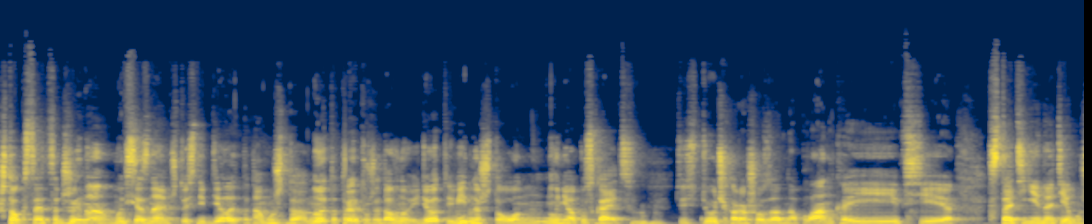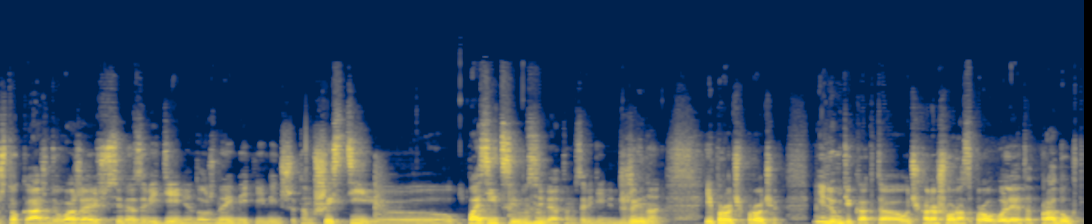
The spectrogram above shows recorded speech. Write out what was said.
Что касается джина, мы все знаем, что с ним делать, потому что, ну, этот тренд уже давно идет, и видно, что он, ну, не опускается. То есть очень хорошо задана планка, и все статьи на тему, что каждое уважающее себя заведение должно иметь не меньше там шести э, позиций у себя там заведения джина и прочее, прочее. И люди как-то очень хорошо распробовали этот продукт,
